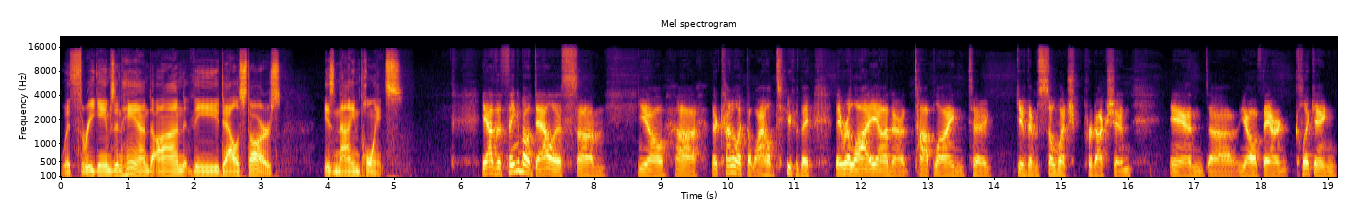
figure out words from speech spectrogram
with 3 games in hand on the Dallas Stars is 9 points. Yeah, the thing about Dallas um you know, uh, they're kind of like the Wild too. They they rely on a top line to give them so much production. And, uh, you know, if they aren't clicking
